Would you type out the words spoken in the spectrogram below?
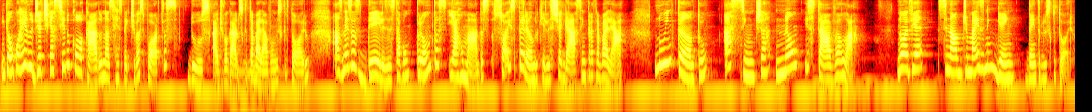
Então, o correio do dia tinha sido colocado nas respectivas portas dos advogados que trabalhavam no escritório. As mesas deles estavam prontas e arrumadas, só esperando que eles chegassem para trabalhar. No entanto, a Cíntia não estava lá. Não havia sinal de mais ninguém dentro do escritório.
